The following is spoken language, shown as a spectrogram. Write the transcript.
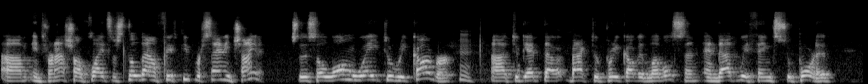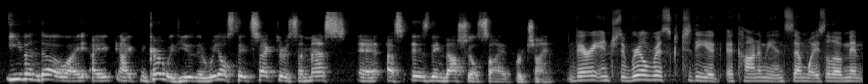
Um, international flights are still down 50% in China. So it's a long way to recover hmm. uh, to get back to pre-COVID levels, and, and that we think supportive even though I, I, I, concur with you, the real estate sector is a mess, uh, as is the industrial side for China. Very interesting. Real risk to the economy in some ways, although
